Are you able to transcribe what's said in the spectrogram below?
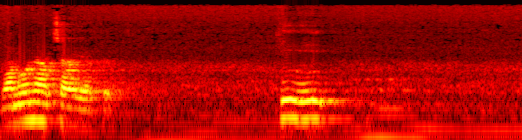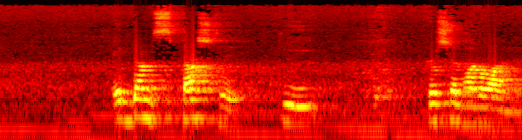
यमुनाचार्य कि एकदम स्पष्ट है कि कृष्ण भगवान है।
